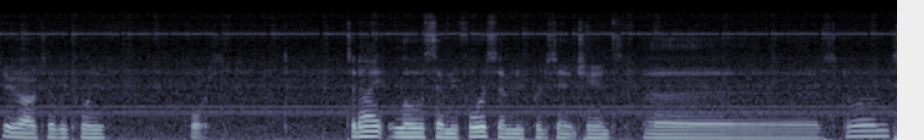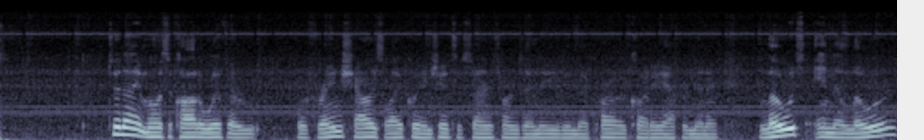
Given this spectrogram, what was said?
through October 24th. Tonight, low 74, 70% chance of storms. Tonight, most of cloudy with a with rain showers likely and chance of thunderstorms in the evening, but partly cloudy after midnight. Lows in the lower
